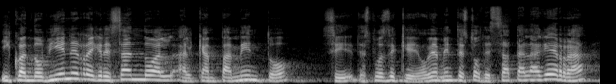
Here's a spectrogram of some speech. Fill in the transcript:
Y cuando viene regresando al, campamento, después de que obviamente esto desata la guerra,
